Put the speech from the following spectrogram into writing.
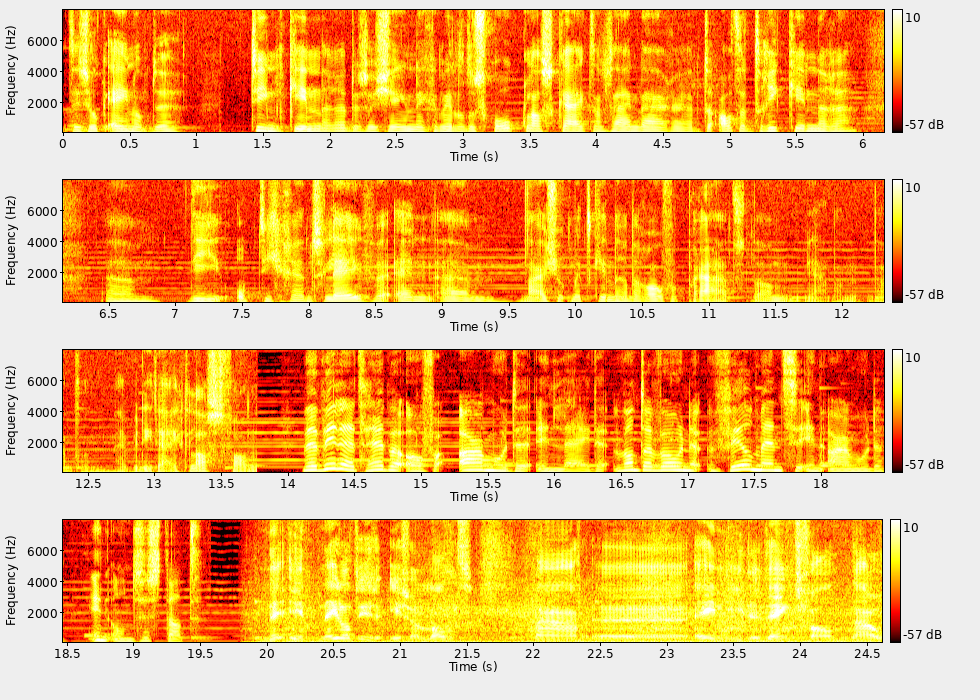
Het is ook één op de tien kinderen. Dus als je in een gemiddelde schoolklas kijkt, dan zijn daar uh, altijd drie kinderen um, die op die grens leven. En um, nou, als je ook met kinderen daarover praat, dan, ja, dan, dan, dan hebben die daar echt last van. We willen het hebben over armoede in Leiden, want er wonen veel mensen in armoede in onze stad. In Nederland is, is een land waar uh, een ieder denkt van, nou,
